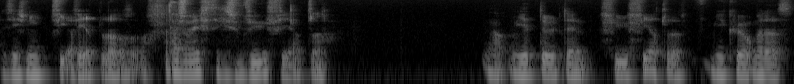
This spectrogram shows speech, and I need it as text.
es ist nicht vier Viertel oder so. Das ist richtig, ist ein Fünfviertel. Ja, wie tönt denn fünf Viertel? Wie hört man das?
